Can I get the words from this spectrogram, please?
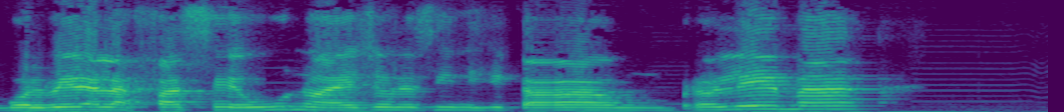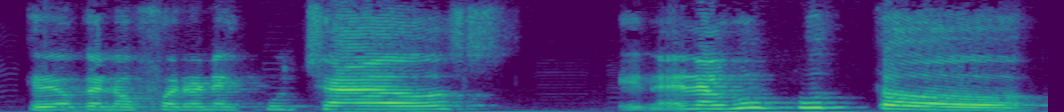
volver a la fase 1 a ellos les significaba un problema, creo que no fueron escuchados. En, algún punto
